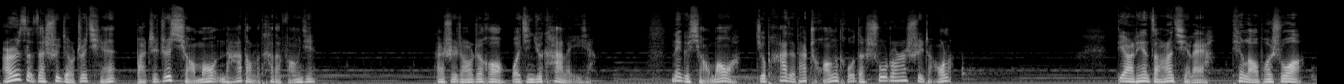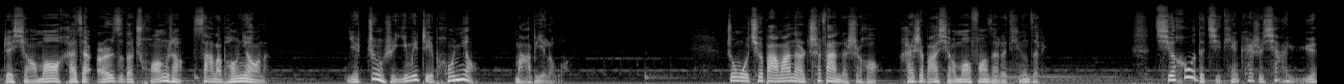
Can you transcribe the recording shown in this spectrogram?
儿子在睡觉之前把这只小猫拿到了他的房间，他睡着之后，我进去看了一下，那个小猫啊，就趴在他床头的书桌上睡着了。第二天早上起来呀，听老婆说，这小猫还在儿子的床上撒了泡尿呢，也正是因为这泡尿麻痹了我。中午去爸妈那儿吃饭的时候，还是把小猫放在了亭子里。其后的几天开始下雨，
